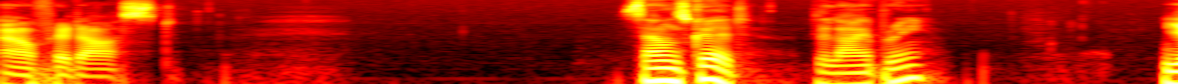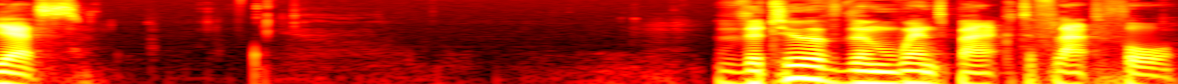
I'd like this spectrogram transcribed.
Alfred asked. Sounds good. The library? Yes. The two of them went back to flat four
